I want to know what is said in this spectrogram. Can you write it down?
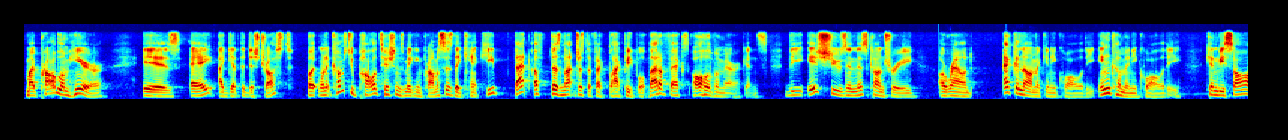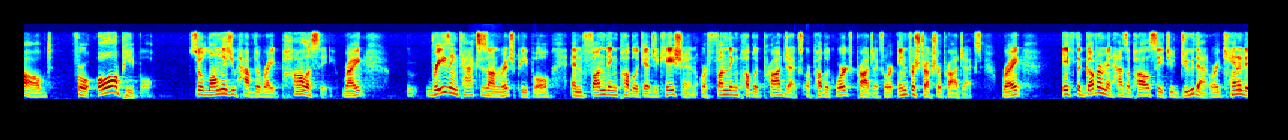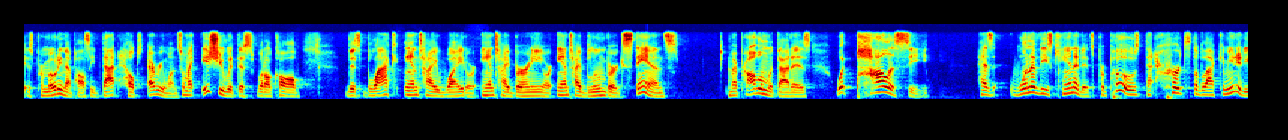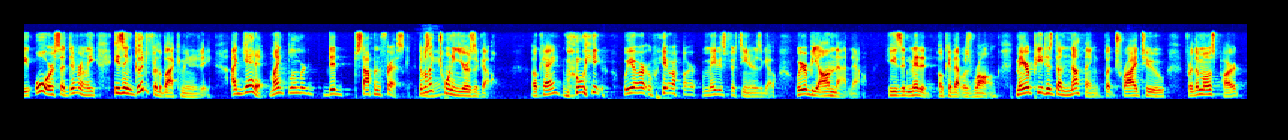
My problem here is a i get the distrust but when it comes to politicians making promises they can't keep that does not just affect black people. That affects all of americans. The issues in this country around economic inequality income inequality can be solved for all people so long as you have the right policy right raising taxes on rich people and funding public education or funding public projects or public works projects or infrastructure projects, right? If the government has a policy to do that or a candidate is promoting that policy, that helps everyone. So my issue with this, what I'll call this black anti-white or anti-Bernie or anti-Bloomberg stance, my problem with that is what policy has one of these candidates proposed that hurts the black community or said differently isn't good for the black community. I get it. Mike bloomberg did stop and frisk. It was like mm-hmm. 20 years ago okay? We we are we are maybe it's 15 years ago. We are beyond that now. He's admitted okay that was wrong. Mayor pete has done nothing but try to for the most part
